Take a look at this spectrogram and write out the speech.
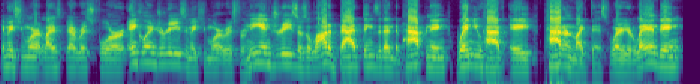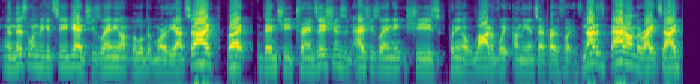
it makes you more at risk for ankle injuries. It makes you more at risk for knee injuries. There's a lot of bad things that end up happening when you have a pattern like this, where you're landing. And this one we can see again, she's landing on a little bit more of the outside, but then she transitions. And as she's landing, she's putting a lot of weight on the inside part of the foot. It's not as bad on the right side,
